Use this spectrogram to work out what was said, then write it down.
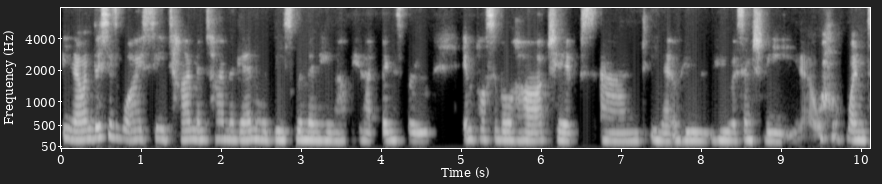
you know and this is what i see time and time again with these women who, who had been through impossible hardships and you know who who essentially you know went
